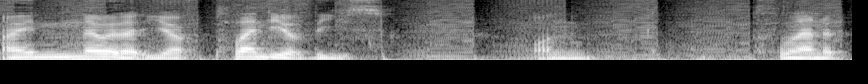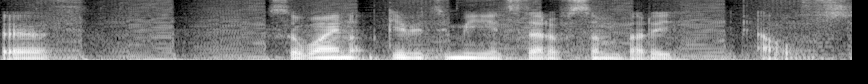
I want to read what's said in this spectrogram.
I know that you have plenty of these on planet Earth. So why not give it to me instead of somebody else?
